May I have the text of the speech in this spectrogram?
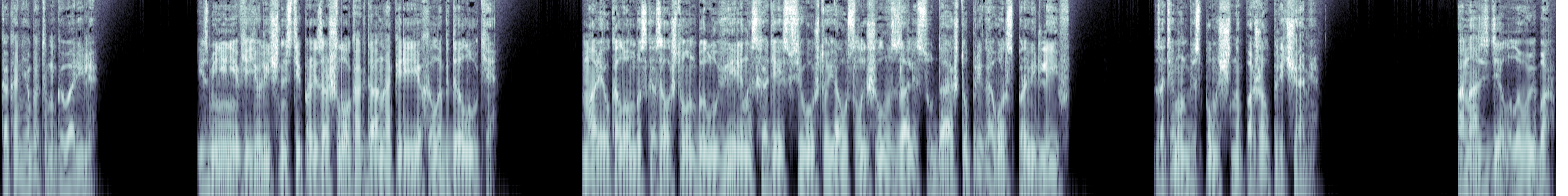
как они об этом говорили. Изменение в ее личности произошло, когда она переехала к Делуке. Марио Коломбо сказал, что он был уверен, исходя из всего, что я услышал в зале суда, что приговор справедлив. Затем он беспомощно пожал плечами. Она сделала выбор.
